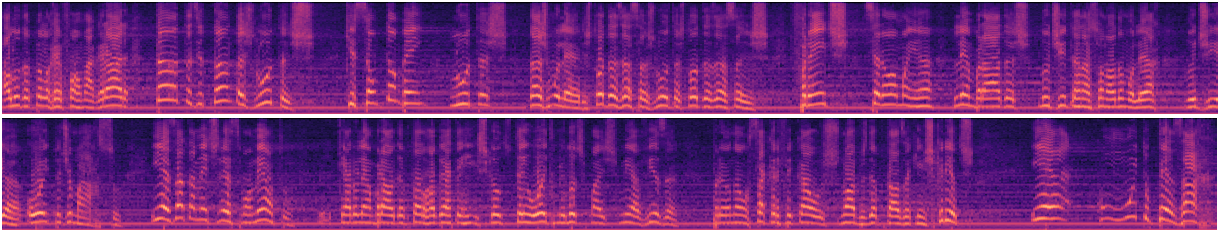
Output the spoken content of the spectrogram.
a luta pela reforma agrária, tantas e tantas lutas que são também lutas das mulheres. Todas essas lutas, todas essas frentes serão amanhã lembradas no Dia Internacional da Mulher, no dia 8 de março. E exatamente nesse momento, quero lembrar o deputado Roberto Henrique, que eu tenho oito minutos, mas me avisa para eu não sacrificar os nobres deputados aqui inscritos. E é com muito pesar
